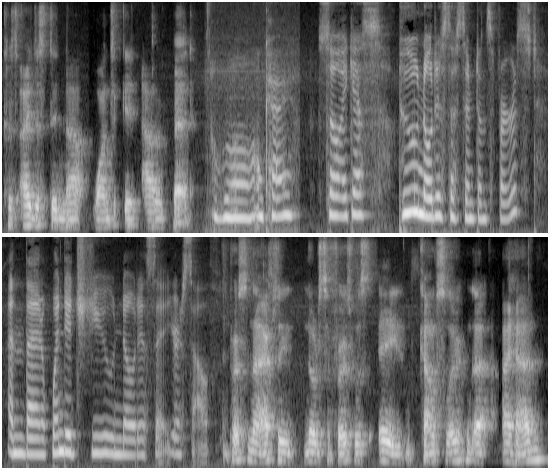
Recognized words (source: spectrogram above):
because I just did not want to get out of bed. Oh, okay. So I guess who noticed the symptoms first, and then when did you notice it yourself? The person that actually noticed it first was a counselor that I had.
